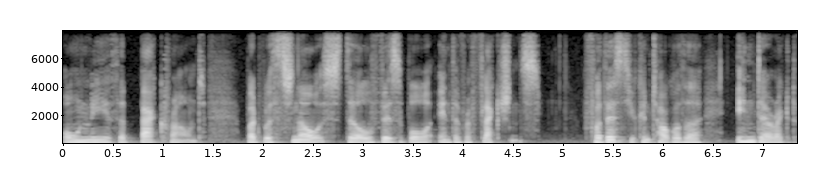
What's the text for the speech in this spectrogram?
only the background, but with snow still visible in the reflections. For this, you can toggle the indirect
